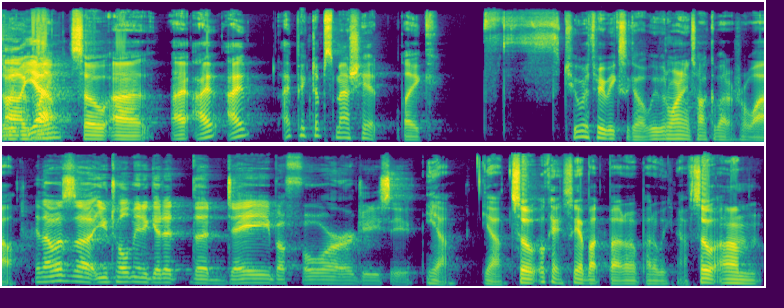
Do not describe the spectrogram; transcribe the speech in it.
Uh, yeah. playing? So uh, I, I, I, I picked up Smash Hit like two or three weeks ago. We've been wanting to talk about it for a while. yeah, that was uh, you told me to get it the day before GDC. Yeah, yeah. So okay, so yeah, about about, about a week and a half. So um,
